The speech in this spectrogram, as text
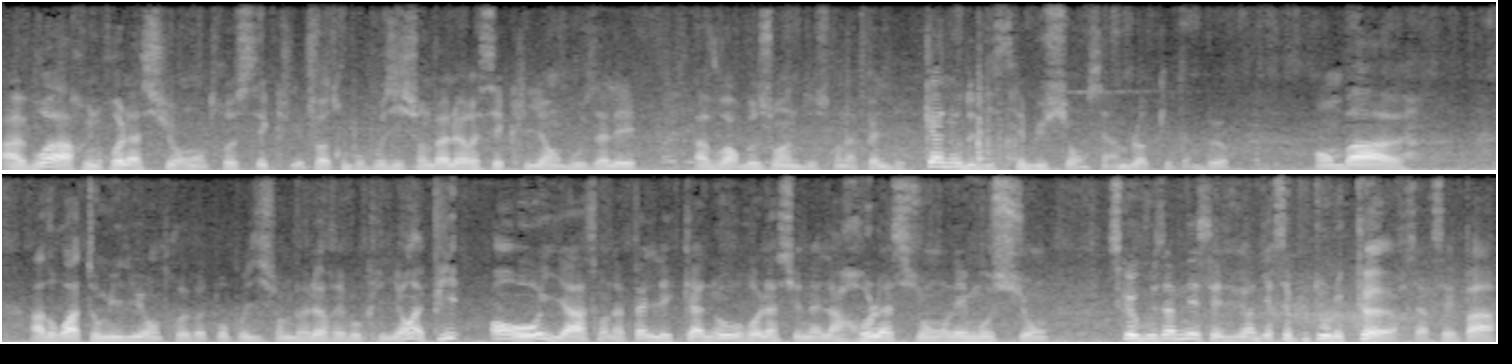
avoir une relation entre votre proposition de valeur et ses clients, vous allez avoir besoin de ce qu'on appelle des canaux de distribution. C'est un bloc qui est un peu en bas, euh, à droite, au milieu entre votre proposition de valeur et vos clients. Et puis en haut, il y a ce qu'on appelle les canaux relationnels, la relation, l'émotion. Ce que vous amenez, c'est dire, c'est plutôt le cœur. C'est-à-dire c'est pas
